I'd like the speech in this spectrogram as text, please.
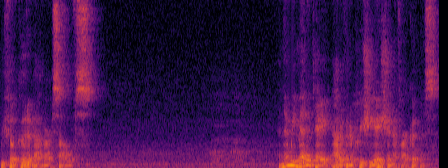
We feel good about ourselves. And then we meditate out of an appreciation of our goodness.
